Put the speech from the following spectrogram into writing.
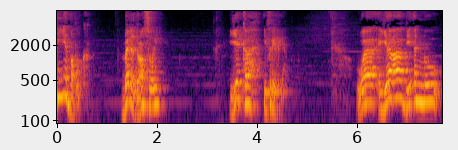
هي المروك بلد عنصري يكره إفريقيا. ويرى بأنه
